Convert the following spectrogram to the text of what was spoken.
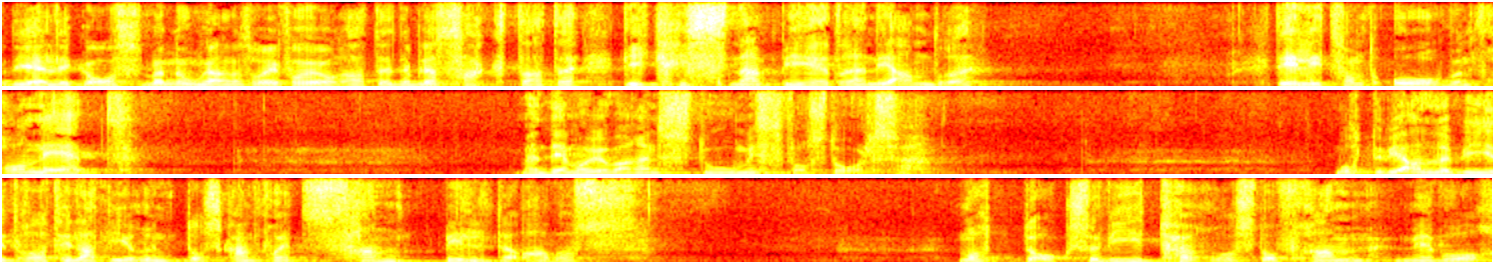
det gjelder ikke oss, men noen ganger så får vi høre at det blir sagt at de kristne er bedre enn de andre. Det er litt sånn ovenfra og ned. Men det må jo være en stor misforståelse. Måtte vi alle bidra til at de rundt oss kan få et sant bilde av oss. Måtte også vi tørre å stå fram med vår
